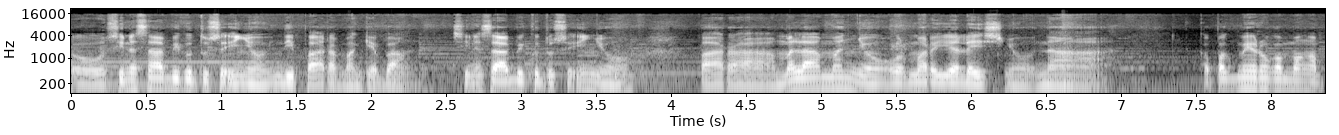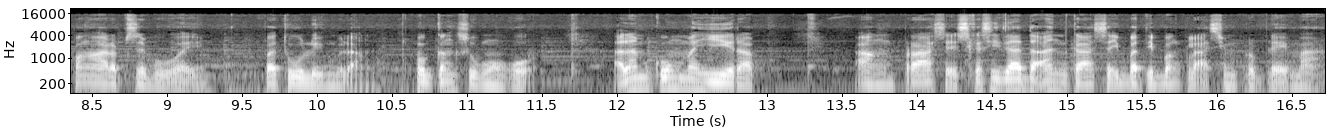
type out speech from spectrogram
So sinasabi ko to sa inyo hindi para magyabang. Sinasabi ko to sa inyo para malaman nyo or ma-realize nyo na kapag meron kang mga pangarap sa buhay, patuloy mo lang. Huwag kang sumuko. Alam kong mahirap ang process kasi dadaan ka sa iba't ibang klaseng problema.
